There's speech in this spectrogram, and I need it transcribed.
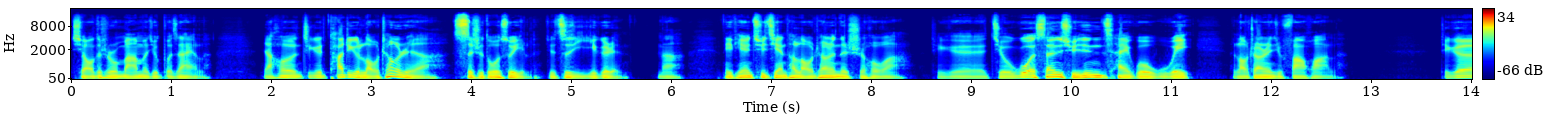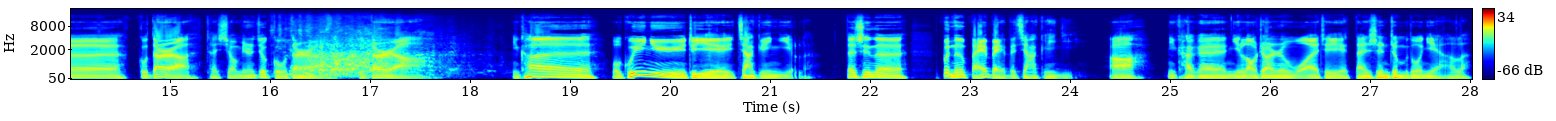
小的时候妈妈就不在了，然后这个他这个老丈人啊，四十多岁了，就自己一个人。那那天去见他老丈人的时候啊，这个酒过三巡，菜过五味，老丈人就发话了：“这个狗蛋儿啊，他小名叫狗蛋儿啊，狗蛋儿啊，你看我闺女这也嫁给你了，但是呢，不能白白的嫁给你啊！你看看你老丈人我这也单身这么多年了，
